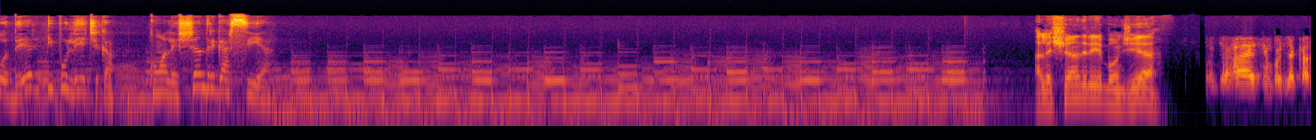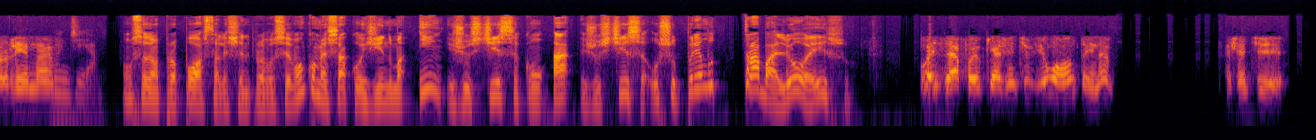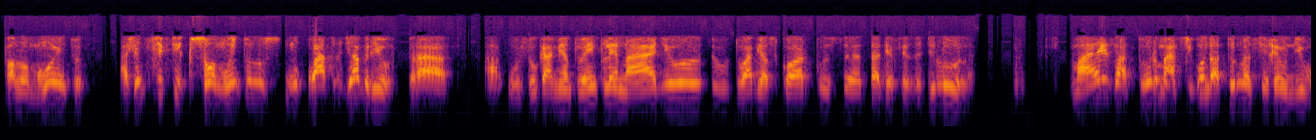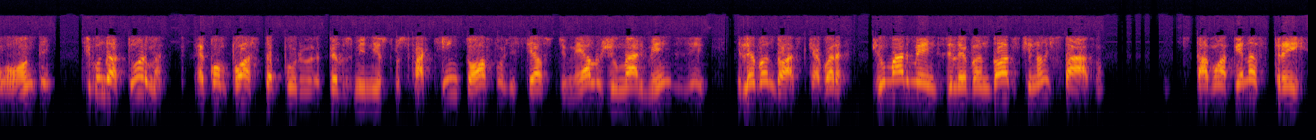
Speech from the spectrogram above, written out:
Poder e Política, com Alexandre Garcia. Alexandre, bom dia. Bom dia, Raíssa. Bom dia, Carolina. Bom dia. Vamos fazer uma proposta, Alexandre, para você. Vamos começar corrigindo uma injustiça com a justiça. O Supremo trabalhou, é isso? Pois é, foi o que a gente viu ontem, né? A gente falou muito, a gente se fixou muito no, no 4 de abril para o julgamento em plenário do, do habeas corpus uh, da defesa de Lula. Mas a turma, a segunda turma se reuniu ontem. A segunda turma é composta por, pelos ministros Faquim, Toffoli, Celso de Mello, Gilmar Mendes e, e Lewandowski. Agora, Gilmar Mendes e Lewandowski não estavam. Estavam apenas três.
